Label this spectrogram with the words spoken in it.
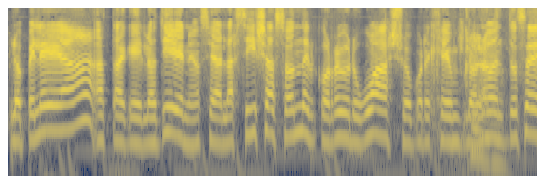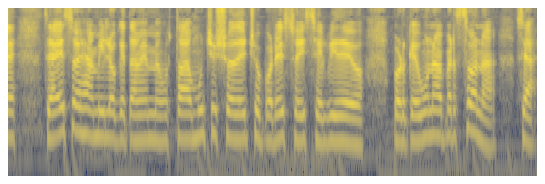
lo pelea hasta que lo tiene. O sea, las sillas son del correo uruguayo, por ejemplo, ¿no? Entonces, o sea, eso es a mí lo que también me gustaba mucho y yo de hecho por eso hice el video, porque una persona, o sea,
